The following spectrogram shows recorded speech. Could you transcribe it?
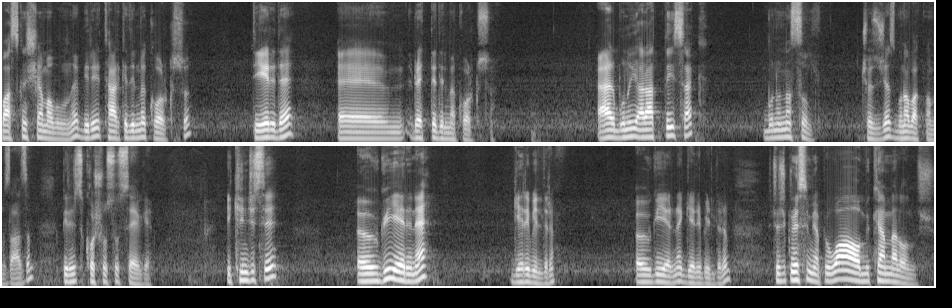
baskın şema bulunuyor. Biri terk edilme korkusu. Diğeri de e, reddedilme korkusu. Eğer bunu yarattıysak bunu nasıl çözeceğiz? Buna bakmamız lazım. Birincisi koşulsuz sevgi. İkincisi övgü yerine geri bildirim. Övgü yerine geri bildirim. Çocuk resim yapıyor. Wow mükemmel olmuş.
